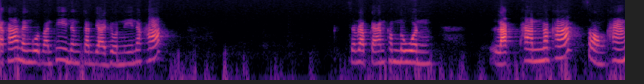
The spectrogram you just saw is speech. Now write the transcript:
นะคะ ในงวดวันที่หนึ่งกันยายนนี้นะคะสำหรับการคำนวณหลักพันนะคะสองครั้ง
